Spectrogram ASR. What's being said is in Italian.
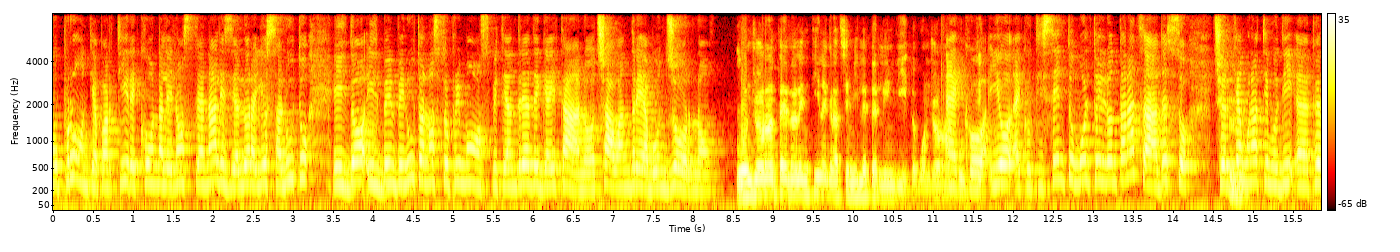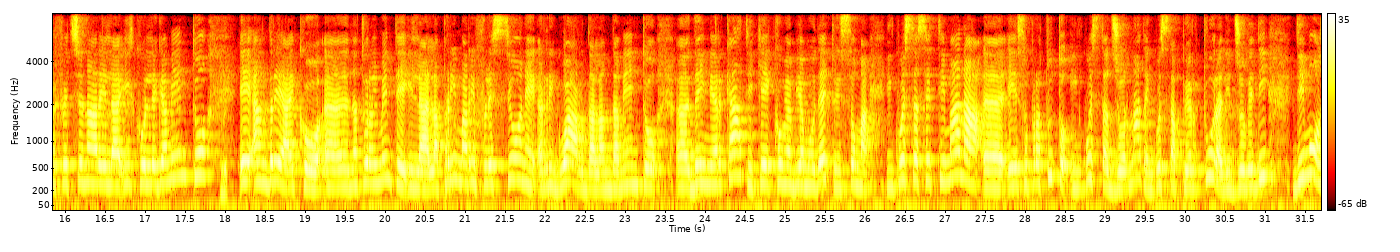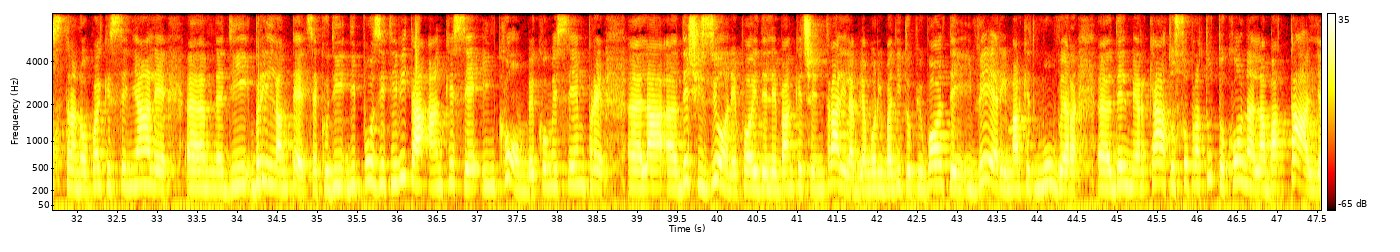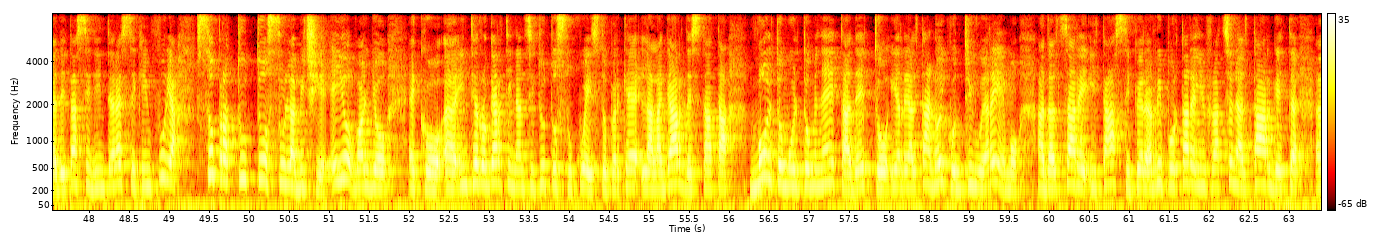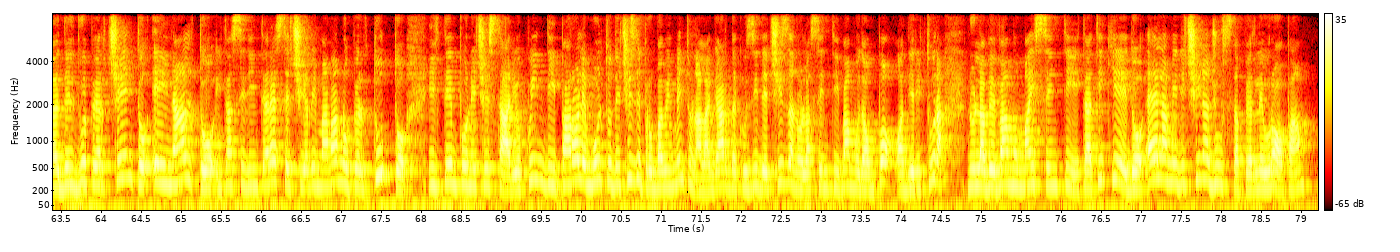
siamo pronti a partire con le nostre analisi. Allora io saluto e do il benvenuto al nostro primo ospite, Andrea De Gaetano. Ciao Andrea, buongiorno. Buongiorno a te Valentina, grazie mille per l'invito, buongiorno ecco. Io ecco, ti sento molto in lontananza, adesso cerchiamo un attimo di eh, perfezionare il, il, collegamento. E Andrea, ecco, eh, naturalmente il, la prima riflessione riguarda l'andamento eh, dei mercati che come abbiamo detto insomma in questa settimana eh, e soprattutto in questa giornata, in questa apertura di giovedì dimostrano qualche segnale ehm, di brillantezza, ecco, di, di positività anche se incombe come sempre sempre eh, la eh, decisione poi delle banche centrali, l'abbiamo ribadito più volte, i veri market mover eh, del mercato, soprattutto con la battaglia dei tassi di interesse che infuria soprattutto sulla BCE e. Io voglio ecco, eh, interrogarti innanzitutto su questo perché la Lagarde è stata molto molto netta, ha detto in realtà noi continueremo ad alzare i tassi per riportare l'inflazione al target eh, del 2% e in alto i tassi di interesse ci rimarranno per tutto il tempo necessario, quindi parole molto decise, probabilmente una Lagarde così decisa non la sentivamo da un po' o addirittura non l'avevamo mai sentita. Ti chiedo, è la medicina giusta per l'Europa?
